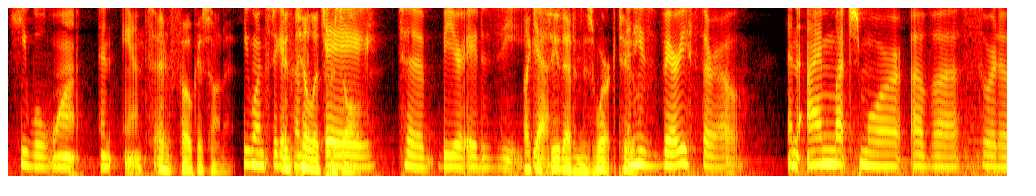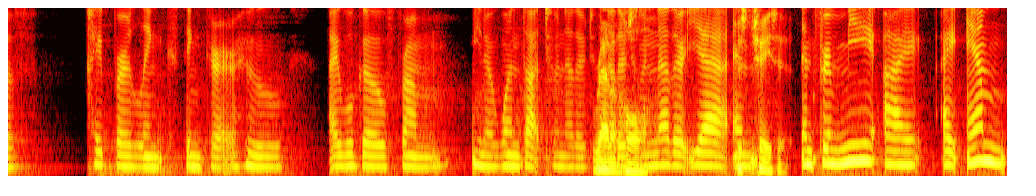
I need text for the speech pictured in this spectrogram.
he will want an answer. and focus on it. he wants to get until it's A resolved. To be your A to Z. I can see that in his work too. And he's very thorough. And I'm much more of a sort of hyperlink thinker who I will go from, you know, one thought to another to Rabbit another hole. to another. Yeah. Just and, chase it. and for me, I I am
